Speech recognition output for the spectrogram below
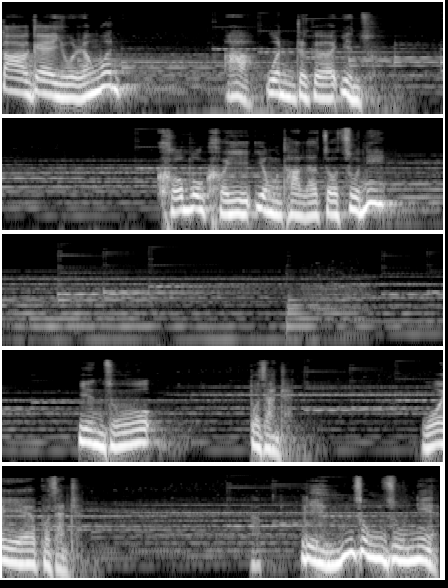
大概有人问啊，问这个印祖，可不可以用它来做助念？印祖不赞成，我也不赞成。啊，临终助念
